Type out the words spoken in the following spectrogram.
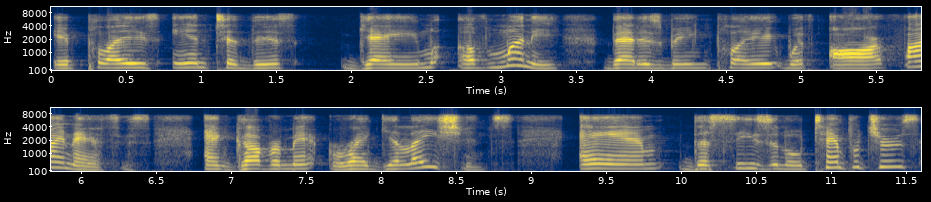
it plays into this game of money that is being played with our finances and government regulations. And the seasonal temperatures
